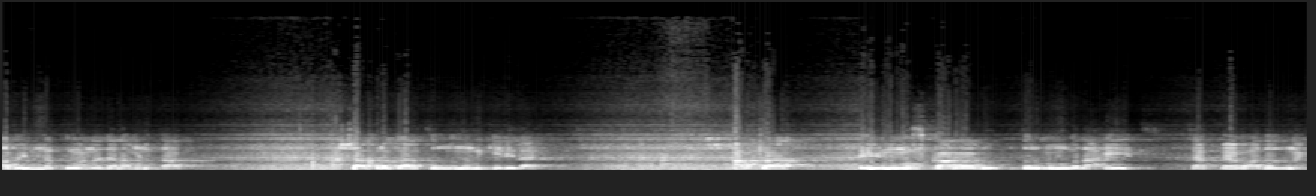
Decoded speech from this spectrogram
अभिन्नत्वानं ज्याला म्हणतात अशा प्रकारचं नमन केलेलं आहे. अर्थात हे नमस्कारारूप तर मंगल आहेच त्यात काही वादच नाही.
